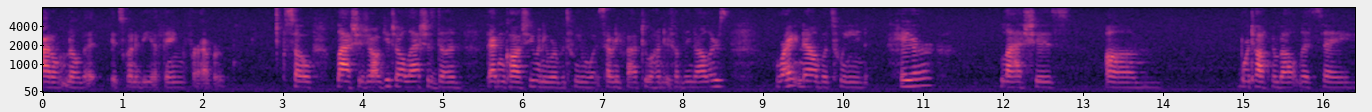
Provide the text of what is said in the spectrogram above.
I don't know that it's going to be a thing forever. So lashes, y'all get y'all lashes done. That can cost you anywhere between what 75 to 100 something dollars. Right now between hair, lashes, um, we're talking about let's say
